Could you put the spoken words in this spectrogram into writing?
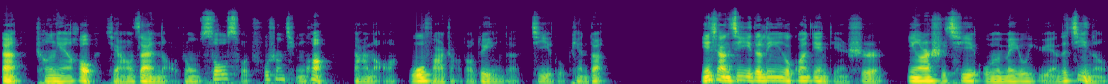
但成年后想要在脑中搜索出生情况。大脑啊无法找到对应的记录片段。影响记忆的另一个关键点是，婴儿时期我们没有语言的技能，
